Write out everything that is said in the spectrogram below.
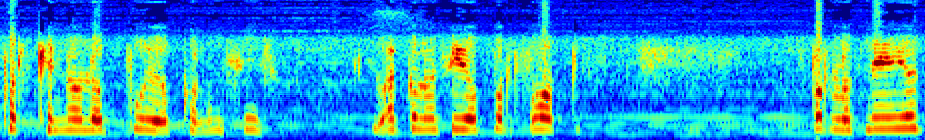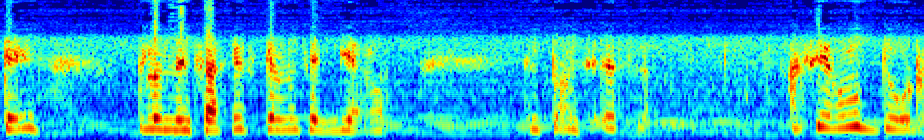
porque no lo pudo conocer. Lo ha conocido por fotos, por los medios de, los mensajes que nos enviaba. Entonces, ha sido muy duro,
